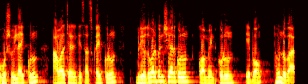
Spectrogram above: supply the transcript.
অবশ্যই লাইক করুন, আমাদের চ্যানেলকে সাবস্ক্রাইব করুন, ভিডিওতে পারবেন শেয়ার করুন, কমেন্ট করুন এবং ধন্যবাদ।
